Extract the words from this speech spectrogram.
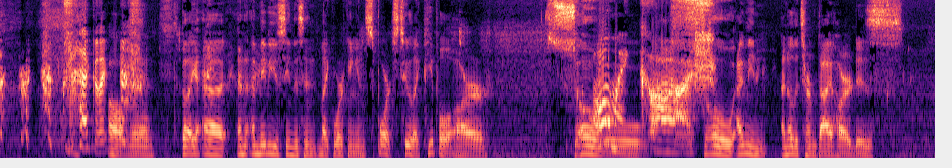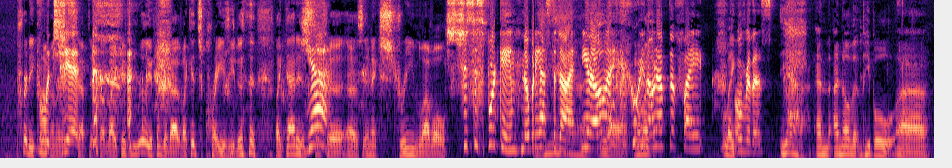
Exactly. Oh man. But like, uh, and, and maybe you've seen this in like working in sports too. Like people are so. Oh my gosh. So I mean, I know the term "die hard" is pretty commonly Legit. accepted, but like if you really think about it, like it's crazy to like that is Yeah. such a, a an extreme level. It's just a sport game. Nobody has to die. You know, Yeah, like yeah. we like- don't have to fight Like- over this. Yeah, and I know that people. Uh,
